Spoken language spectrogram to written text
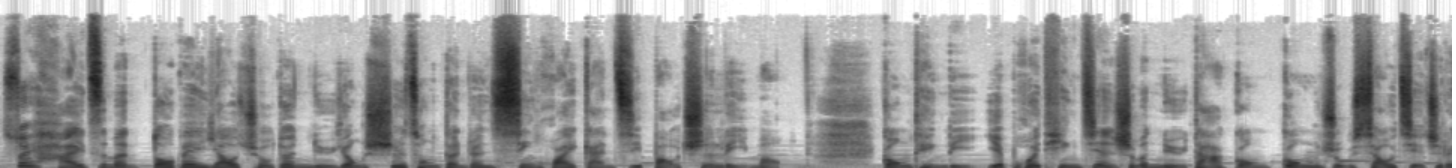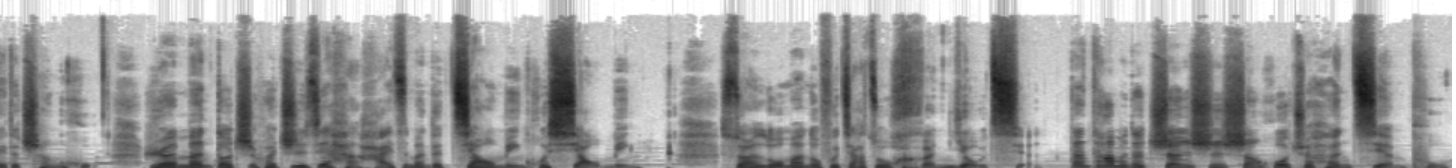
所以孩子们都被要求对女佣、侍从等人心怀感激，保持礼貌。宫廷里也不会听见什么女大公、公主、小姐之类的称呼，人们都只会直接喊孩子们的教名或小名。虽然罗曼诺夫家族很有钱，但他们的真实生活却很简朴。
